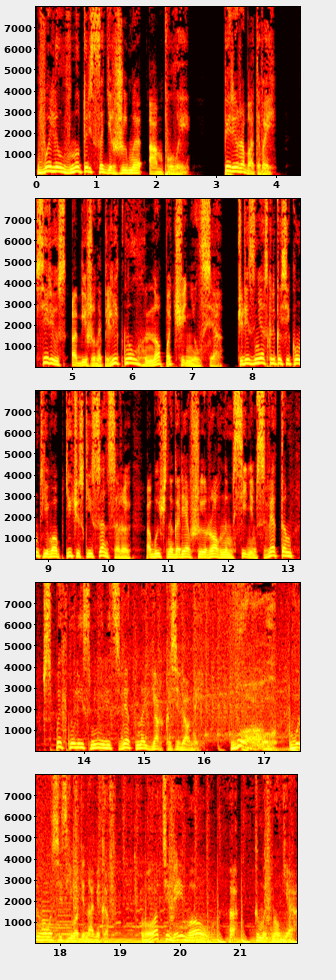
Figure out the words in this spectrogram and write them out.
вылил внутрь содержимое ампулы. «Перерабатывай». Сириус обиженно пиликнул, но подчинился. Через несколько секунд его оптические сенсоры, обычно горевшие ровным синим светом, вспыхнули и сменили цвет на ярко-зеленый. «Вау!» — вырвалось из его динамиков. «Вот тебе и воу!» — хмыкнул я.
